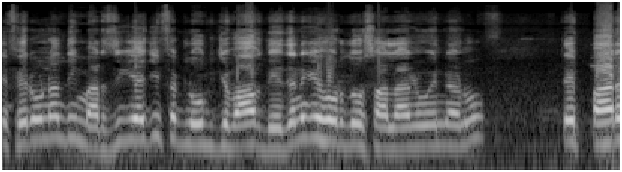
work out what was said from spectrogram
ਤੇ ਫਿਰ ਉਹਨਾਂ ਦੀ ਮਰਜ਼ੀ ਹੈ ਜੀ, ਫਿਰ ਲੋਕ ਜਵਾਬ ਦੇ ਦੇਣਗੇ ਹੋਰ 2 ਸਾਲਾਂ ਨੂੰ ਇਹਨਾਂ ਨੂੰ। ਤੇ ਪਰ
